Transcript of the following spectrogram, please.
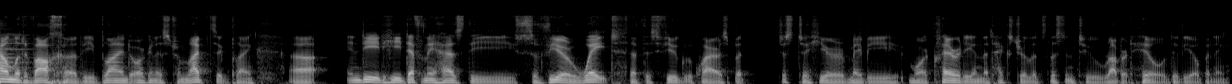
Helmut Walcha, the blind organist from Leipzig, playing. Uh, indeed, he definitely has the severe weight that this fugue requires, but just to hear maybe more clarity in the texture, let's listen to Robert Hill do the opening.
